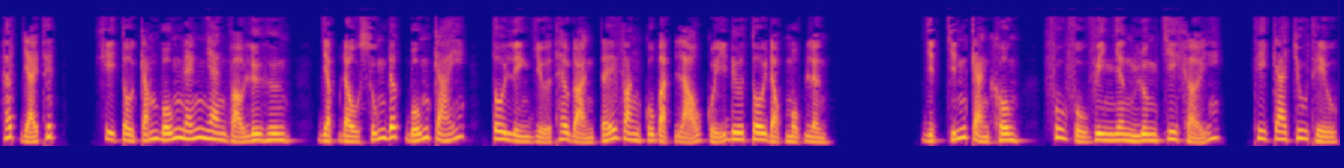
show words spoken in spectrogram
Hết giải thích, khi tôi cắm bốn nén nhang vào lư hương, dập đầu xuống đất bốn cái, tôi liền dựa theo đoạn tế văn của bạch lão quỷ đưa tôi đọc một lần. Dịch chính càng khôn, phu phụ vi nhân luân chi khởi, thi ca chu thiệu,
